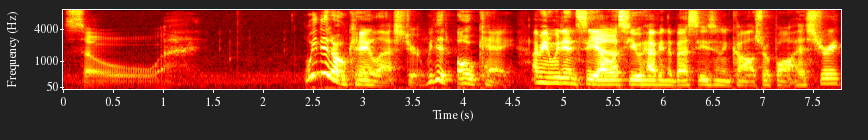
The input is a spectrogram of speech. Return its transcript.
So We did okay last year. We did okay. I mean, we didn't see Yeah. LSU having the best season in college football history.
